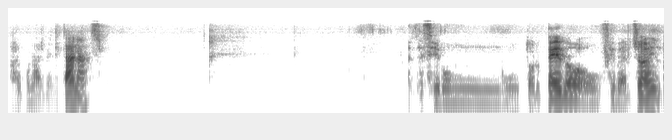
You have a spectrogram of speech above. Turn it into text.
algunas ventanas. es decir, un, torpedo o un fiber joint,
